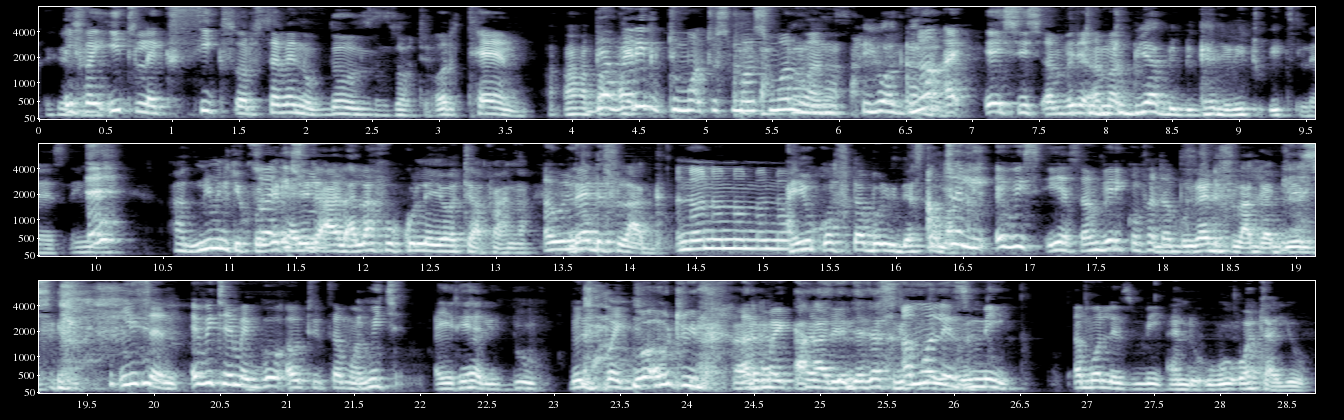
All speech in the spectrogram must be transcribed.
If i eat like six or seven of those or 10 Ah, they're but- very too, much, too small small Ah, ones. you are girl. no i eh, shish, i'm very to, i'm to a, be a baby girl you need to eat less. Eh? Ah, mimi So nikikupeleka it should- date, al- alafu kule yote hapana I red flag no no no no no are you comfortable with the stomach Actually, every yes, I'm very comfortable. red flag again Listen, every time I go out with someone, which I rarely do, don't I go out with are my Uh, uh, they- they cousins. I'm always me. I'm always me. and what are you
